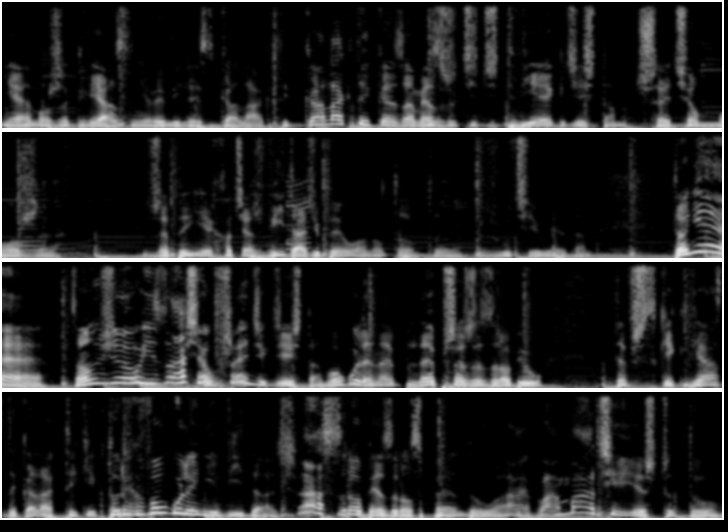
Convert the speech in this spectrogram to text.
Nie, może gwiazd, nie wiem ile jest galaktyk. Galaktykę zamiast rzucić dwie, gdzieś tam trzecią może żeby je chociaż widać było, no to, to wrzucił je tam. To nie! On wziął i zasiał wszędzie gdzieś tam. W ogóle najlepsze, że zrobił te wszystkie gwiazdy, galaktyki, których w ogóle nie widać. A zrobię z rozpędu, a, a macie jeszcze tu.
